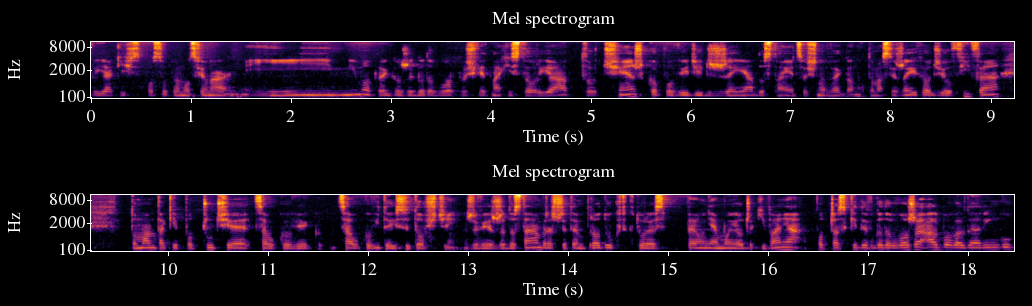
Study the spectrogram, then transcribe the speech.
w jakiś sposób emocjonalnie i mimo tego, że God of War to świetna historia, to ciężko powiedzieć, że ja dostaję coś nowego. Natomiast jeżeli chodzi o FIFA, to mam takie poczucie całkowitej sytości, że wiesz, że dostałem wreszcie ten produkt, który spełnia moje oczekiwania, podczas kiedy w God of Warze albo w Elden Ringu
